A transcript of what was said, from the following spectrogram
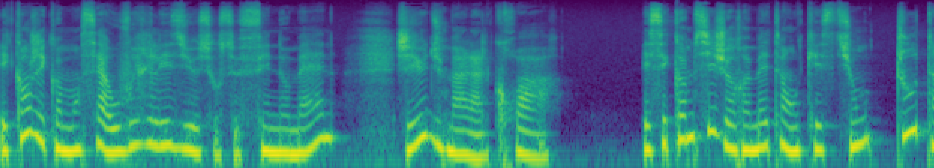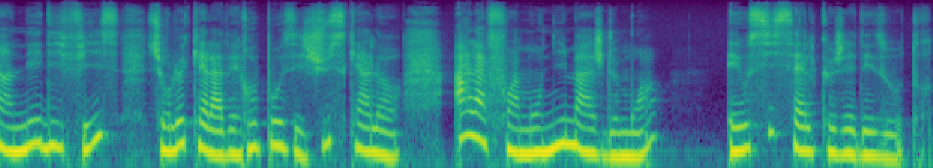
Et quand j'ai commencé à ouvrir les yeux sur ce phénomène, j'ai eu du mal à le croire. Et c'est comme si je remettais en question tout un édifice sur lequel avait reposé jusqu'alors à la fois mon image de moi et aussi celle que j'ai des autres.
